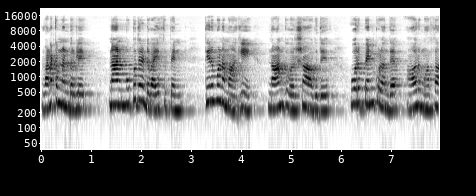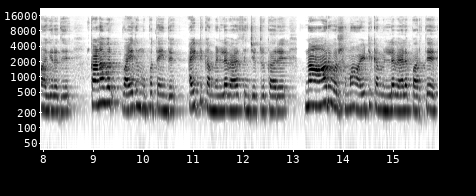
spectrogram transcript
வணக்கம் நண்பர்களே. நான் முப்பத்தி ரெண்டு வயசு பெண். திருமணமாகி நான்கு வருஷம் ஆகுது. ஒரு பெண் குழந்தை ஆறு மாதம் ஆகிறது. கணவர் வயது முப்பத்தைந்து. ஐடி கம்பெனியில் வேலை செஞ்சிட்ருக்காரு. நான் ஆறு வருஷமாக ஐடி கம்பெனியில் வேலை பார்த்து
